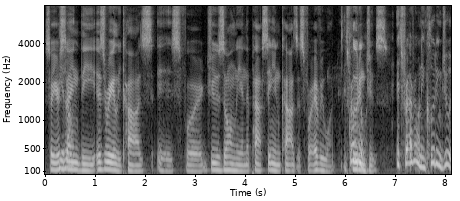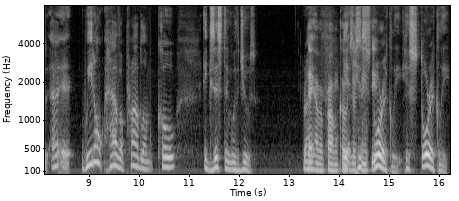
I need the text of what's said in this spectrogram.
So you're you know? saying the Israeli cause is for Jews only, and the Palestinian cause is for everyone, It's for including everyone. Jews. It's for everyone, including Jews. Uh, it, we don't have a problem coexisting with Jews. Right? They have a problem Yeah, coexisting with you. historically, historically,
